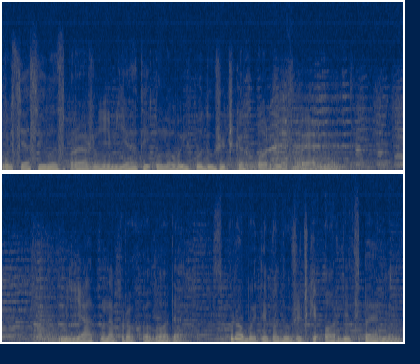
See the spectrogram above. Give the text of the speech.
Уся сила справжньої м'яти у нових подушечках Orbit Спермінт. М'ятна прохолода. Спробуйте подушечки Orbit Спермінт.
